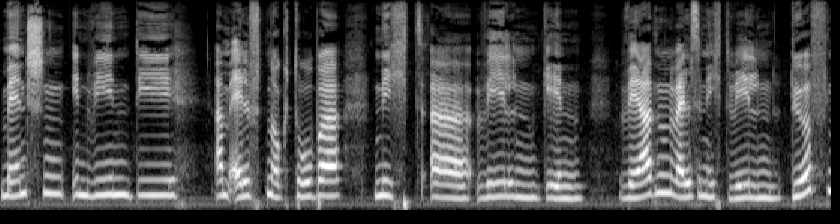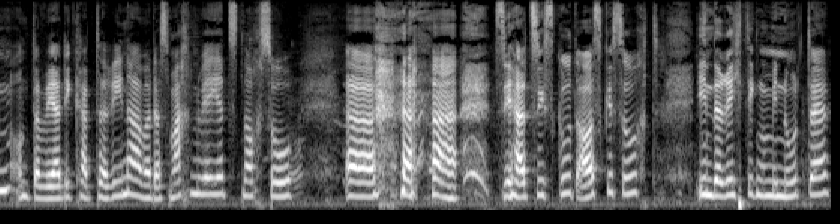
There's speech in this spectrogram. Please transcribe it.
Menschen in Wien, die am 11. Oktober nicht äh, wählen gehen werden, weil sie nicht wählen dürfen. Und da wäre die Katharina, aber das machen wir jetzt noch so. Äh, sie hat sich's gut ausgesucht in der richtigen Minute.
